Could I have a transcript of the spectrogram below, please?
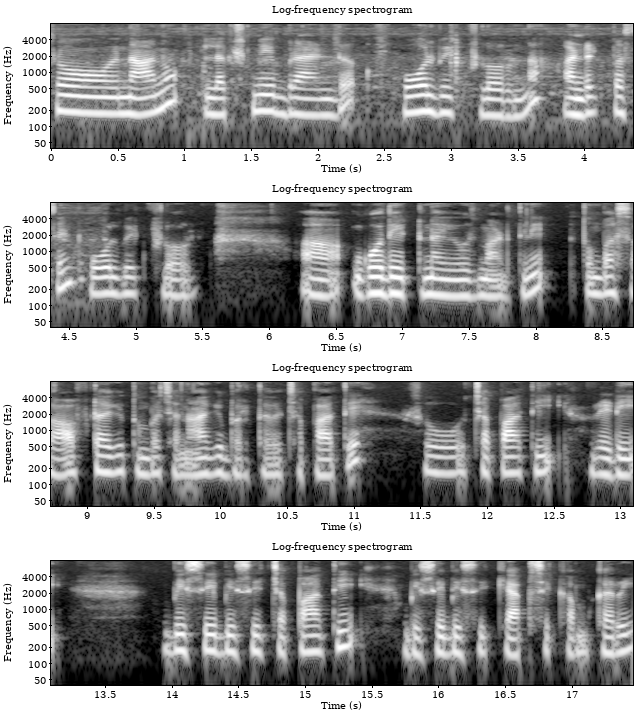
ಸೊ ನಾನು ಲಕ್ಷ್ಮಿ ಬ್ರ್ಯಾಂಡ್ ಹೋಲ್ ವೀಟ್ ಫ್ಲೋರನ್ನ hundred percent whole wheat flour ಗೋಧಿ ಹಿಟ್ಟನ್ನ ಯೂಸ್ ಮಾಡ್ತೀನಿ. ತುಂಬ ಸಾಫ್ಟಾಗಿ ತುಂಬ ಚೆನ್ನಾಗಿ ಬರ್ತವೆ ಚಪಾತಿ. ಸೊ ಚಪಾತಿ ರೆಡಿ ಬಿಸಿ ಬಿಸಿ ಚಪಾತಿ, ಬಿಸಿ ಬಿಸಿ ಕ್ಯಾಪ್ಸಿಕಮ್ ಕರಿ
